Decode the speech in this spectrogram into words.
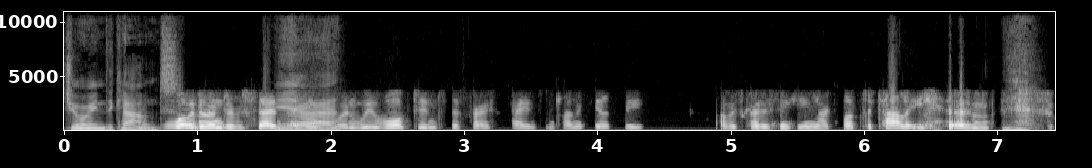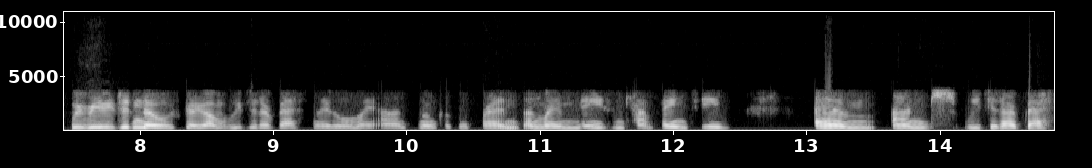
during the count. One hundred percent. I think when we walked into the first count in Clonakilty, I was kind of thinking like, what's a tally? um, yeah. We really didn't know what was going on. But we did our best, and I had all my aunts and uncles and friends and my amazing campaign team, um, and we did our best,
